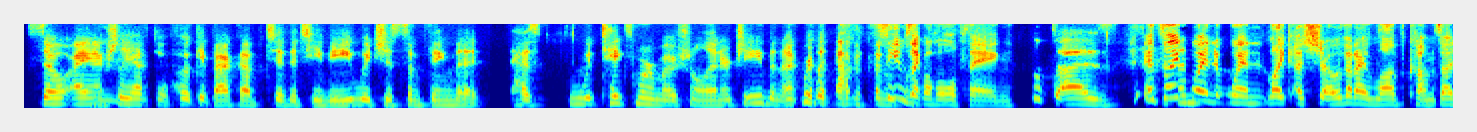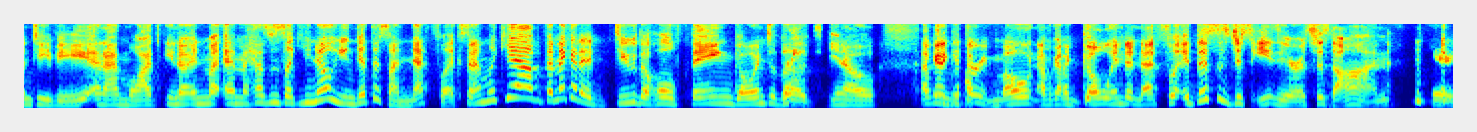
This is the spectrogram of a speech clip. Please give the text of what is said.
so I actually Mm. have to hook it back up to the TV, which is something that has it takes more emotional energy than I really have. the Seems like a whole thing. it does. It's like And- when when like a show that I love comes on TV and I'm watching, you know, and my and my husband's like, you know, you can get this on Netflix. And I'm like, yeah, but then I gotta do the whole thing, go into the, Right. you know, I've got to get the remote, and I've got to go into Netflix. This is just easier. It's just on. You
